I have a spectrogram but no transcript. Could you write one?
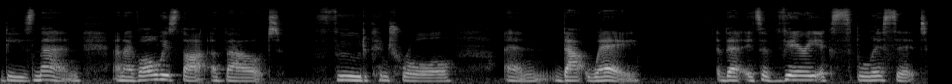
these men. And I've always thought about food control and that way that it's a very explicit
